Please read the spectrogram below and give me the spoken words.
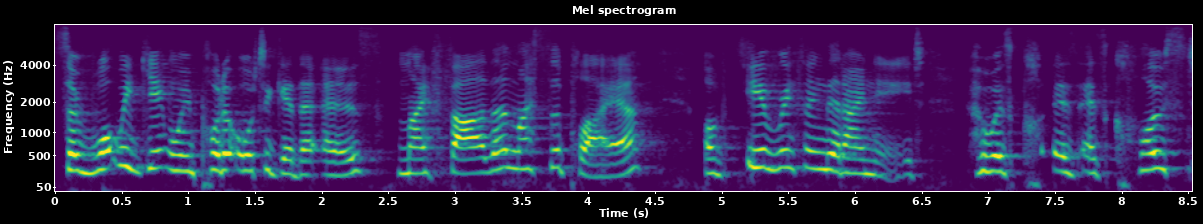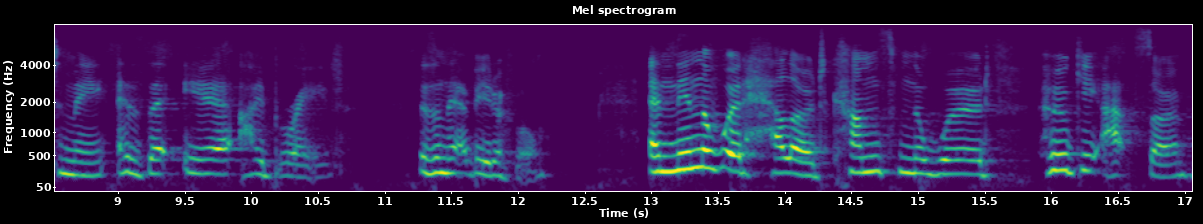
So, what we get when we put it all together is my Father, my supplier of everything that I need, who is, is as close to me as the air I breathe. Isn't that beautiful? And then the word hallowed comes from the word hugiatso,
